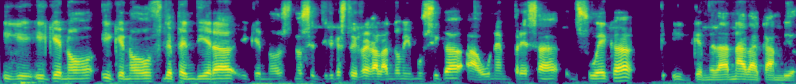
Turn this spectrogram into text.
Y, que no, y que no dependiera y que no, no sentir que estoy regalando mi música a una empresa sueca y que me da nada a cambio.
